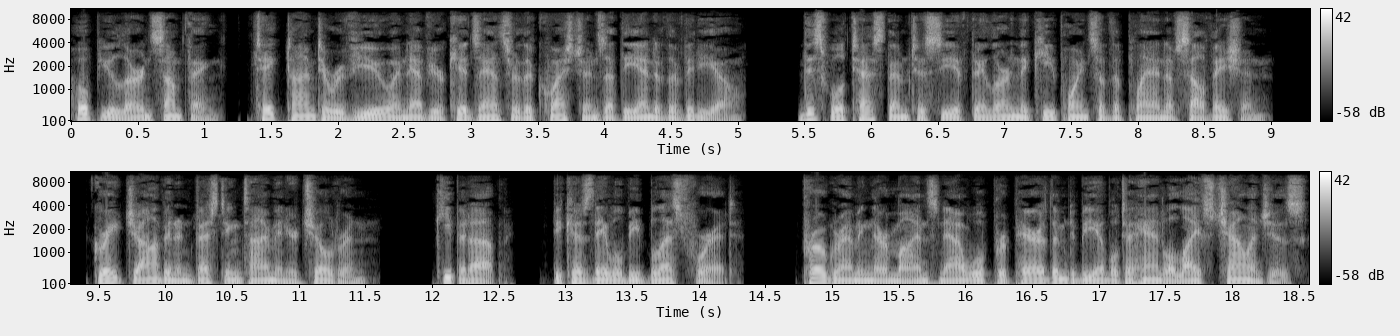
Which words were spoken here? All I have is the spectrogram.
Hope you learned something. Take time to review and have your kids answer the questions at the end of the video. This will test them to see if they learn the key points of the plan of salvation. Great job in investing time in your children. Keep it up, because they will be blessed for it. Programming their minds now will prepare them to be able to handle life's challenges.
